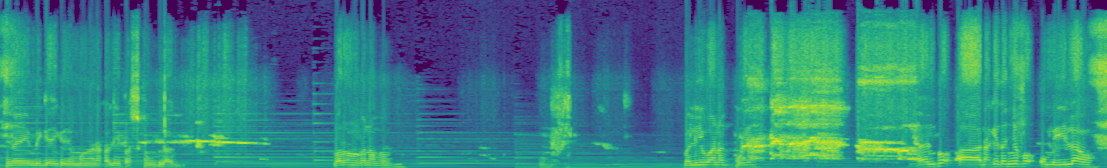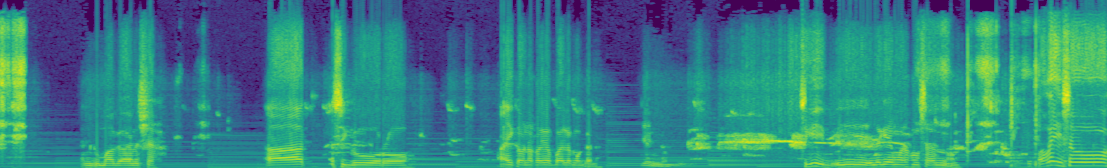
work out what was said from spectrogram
pinamimigay ko yung mga nakalipas kong vlog. Marunong ka na po. Maliwanag po yan. Ayan po, ah, nakita niyo po, umiilaw. Ayan, gumagana siya. At siguro, ay, ikaw na kaya bala mag ano? Yan na. Sige, ilagay mo na kung saan. ano. Okay, so,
